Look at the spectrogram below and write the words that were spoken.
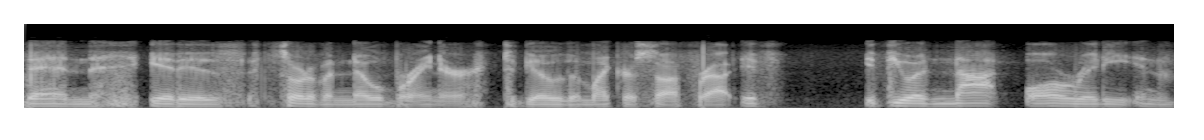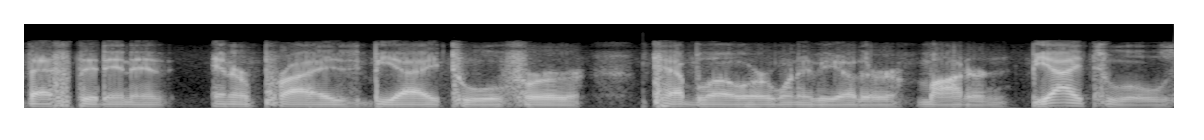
then it is sort of a no-brainer to go the Microsoft route. If if you have not already invested in an enterprise BI tool for Tableau or one of the other modern BI tools,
